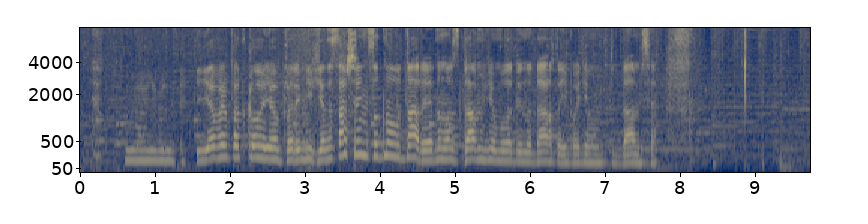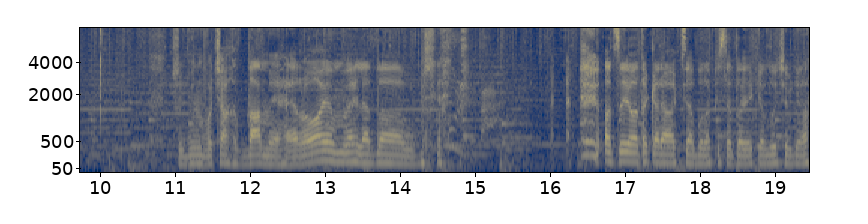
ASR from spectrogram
Я випадково його переміг. Я не знав, що він з одного удару. Я думав, здам йому один удар, та і потім піддамся. Щоб він в очах дами героєм виглядав. бля. Оце його така реакція була після того, як я влучив в нього.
